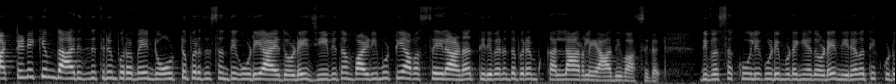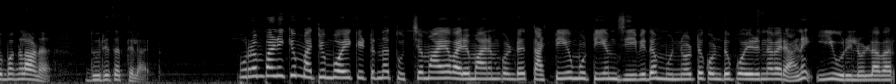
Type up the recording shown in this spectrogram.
പട്ടിണിക്കും ദാരിദ്ര്യത്തിനും പുറമെ നോട്ട് പ്രതിസന്ധി കൂടിയായതോടെ ജീവിതം വഴിമുട്ടിയ അവസ്ഥയിലാണ് തിരുവനന്തപുരം കല്ലാറിലെ ആദിവാസികൾ. ദിവസക്കൂലി കൂടി മുടങ്ങിയതോടെ നിരവധി കുടുംബങ്ങളാണ് ദുരിതത്തിലായത്. പുറംപണിക്കും മറ്റും പോയി കിട്ടുന്ന തുച്ഛമായ വരുമാനം കൊണ്ട് തട്ടിയും മുട്ടിയും ജീവിതം മുന്നോട്ട് കൊണ്ടുപോയിരുന്നവരാണ് ഈ ഊരിലുള്ളവർ.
